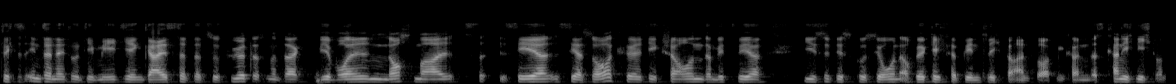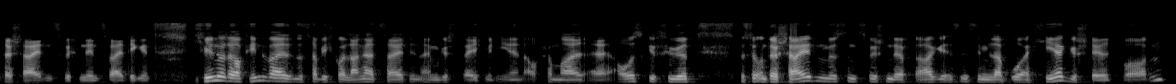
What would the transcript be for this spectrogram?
durch das Internet und die Medien geistert, dazu führt, dass man sagt, wir wollen nochmal sehr, sehr sorgfältig schauen, damit wir diese Diskussion auch wirklich verbindlich beantworten können. Das kann ich nicht unterscheiden zwischen den zwei Dingen. Ich will nur darauf hinweisen, das habe ich vor langer Zeit in einem Gespräch mit Ihnen auch schon mal äh, ausgeführt, dass wir unterscheiden müssen zwischen der Frage, es ist im Labor hergestellt worden,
